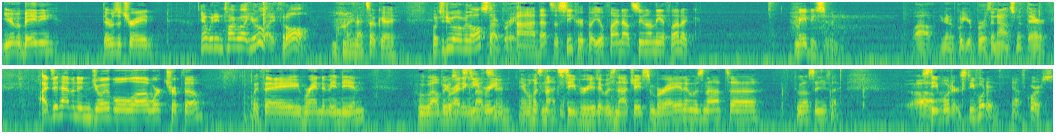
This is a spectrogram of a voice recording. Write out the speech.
You have a baby. There was a trade. Yeah, we didn't talk about your life at all. that's okay. What'd you do over the All Star break? Uh, that's a secret, but you'll find out soon on the Athletic. Maybe soon. wow, you're gonna put your birth announcement there. I did have an enjoyable uh, work trip though, with a random Indian who I'll be Was writing about Reed? soon. It was not Steve Reed. It was not Jason Bere, and it was not. Uh, who else did you say? Steve Woodard. Steve Woodard. Yeah, of course.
